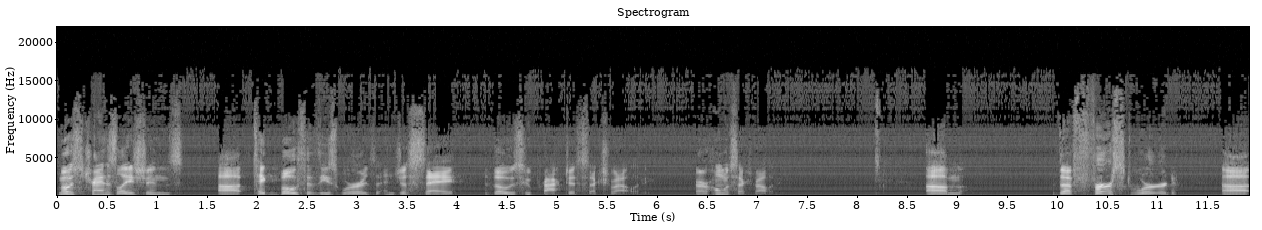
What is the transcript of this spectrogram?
Most translations uh, take both of these words and just say, those who practice sexuality or homosexuality. Um, the first word, uh,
